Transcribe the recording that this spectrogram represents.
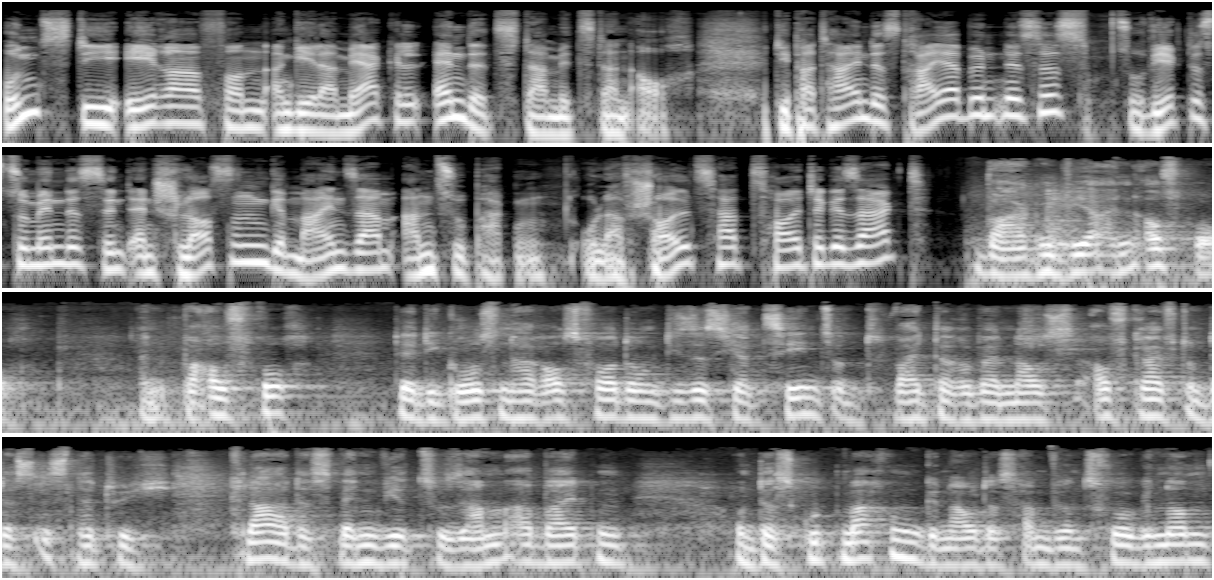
Und die Ära von Angela Merkel endet damit dann auch. Die Parteien des Dreierbündnisses, so wirkt es zumindest, sind entschlossen, gemeinsam anzupacken. Olaf Scholz hat heute gesagt, wagen wir einen Aufbruch. Ein Aufbruch der die großen Herausforderungen dieses Jahrzehnts und weit darüber hinaus aufgreift. Und das ist natürlich klar, dass wenn wir zusammenarbeiten und das gut machen, genau das haben wir uns vorgenommen,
